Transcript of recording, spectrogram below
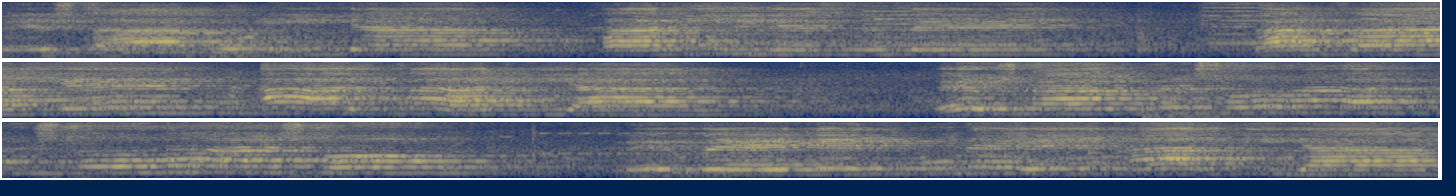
Festa polia jarri bidezute, dantzarien aitzakian. Euskal presoan usto asko, leudek entzune artian.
